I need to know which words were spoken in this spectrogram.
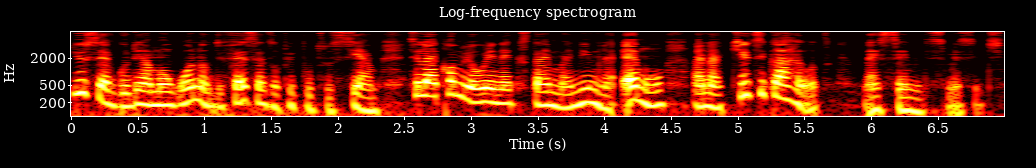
you sef go dey among one of the first set of people to see am. Till I come your way next time, my name na Emo and at Critical Health. Nice send me this message.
